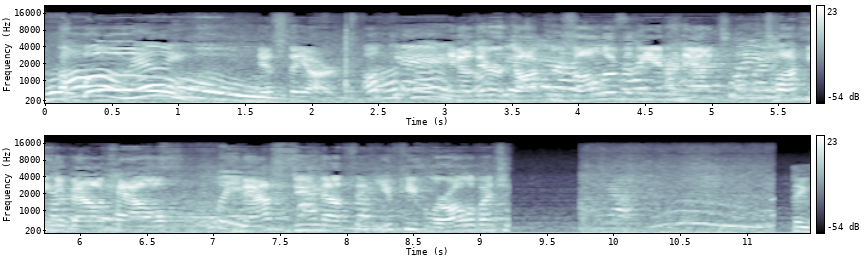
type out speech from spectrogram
Oh, really? Oh. Yes, they are. Okay. You know, there are doctors all over the internet talking about how masks do nothing. You people are all a bunch of. They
